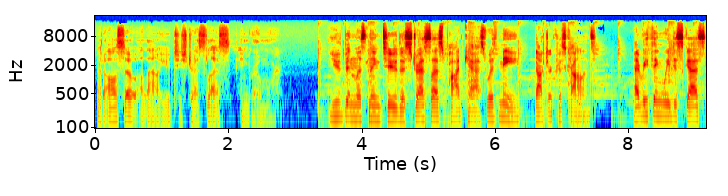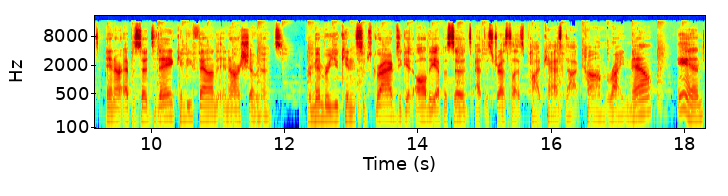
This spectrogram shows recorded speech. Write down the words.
but also allow you to stress less and grow more. You've been listening to the Stress Less podcast with me, Dr. Chris Collins. Everything we discussed in our episode today can be found in our show notes. Remember, you can subscribe to get all the episodes at the stresslesspodcast.com right now, and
